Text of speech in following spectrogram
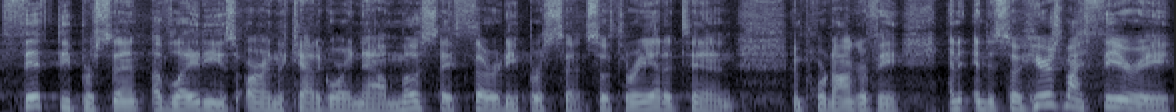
50% of ladies are in the category now, most say 30%, so three out of 10 in pornography. And, and so here's my theory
